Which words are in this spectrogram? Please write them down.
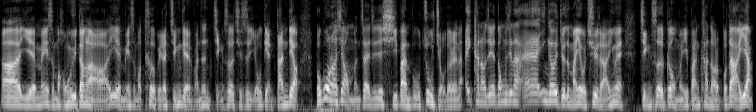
呃，也没什么红绿灯了啊，也没什么特别的景点，反正景色其实有点单调。不过呢，像我们在这些西半部住久的人呢，哎，看到这些东西呢，哎，应该会觉得蛮有趣的，因为景色跟我们一般看到的不大一样。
